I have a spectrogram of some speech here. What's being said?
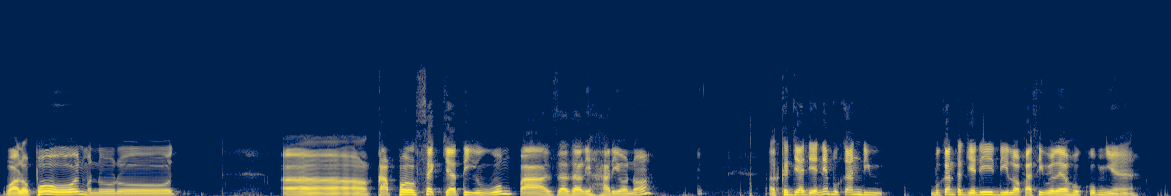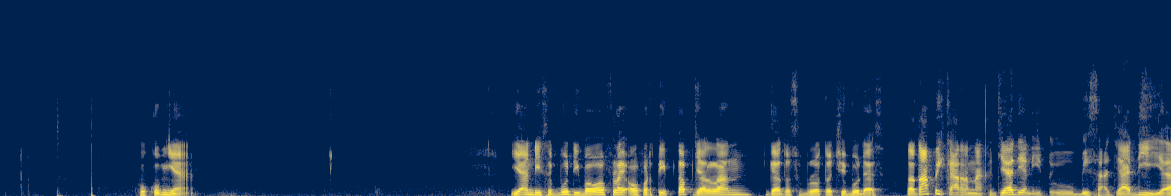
Walaupun menurut uh, Kapolsek Jatiuwung Pak Zazali Haryono, uh, kejadiannya bukan di bukan terjadi di lokasi wilayah hukumnya. Hukumnya. Yang disebut di bawah flyover tip top Jalan Gatot Subroto Cibodas. Tetapi karena kejadian itu bisa jadi ya,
